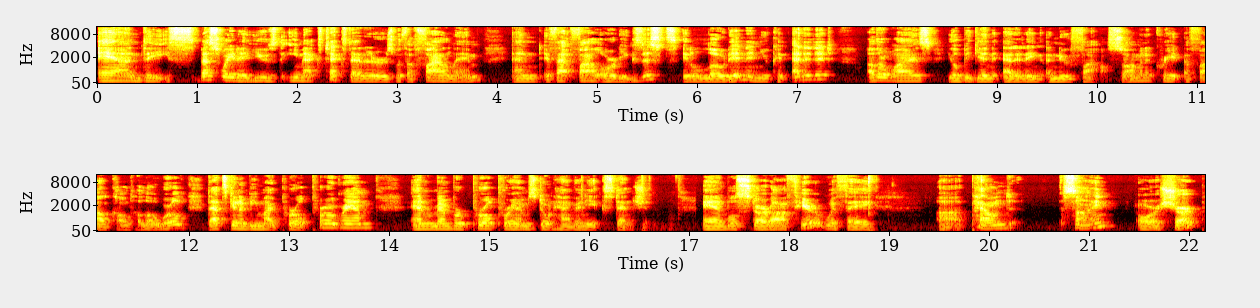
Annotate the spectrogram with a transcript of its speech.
And the best way to use the Emacs text editor is with a file name. And if that file already exists, it'll load in and you can edit it. Otherwise, you'll begin editing a new file. So I'm going to create a file called Hello World. That's going to be my Perl program. And remember, Perl programs don't have any extension. And we'll start off here with a uh, pound sign or sharp.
